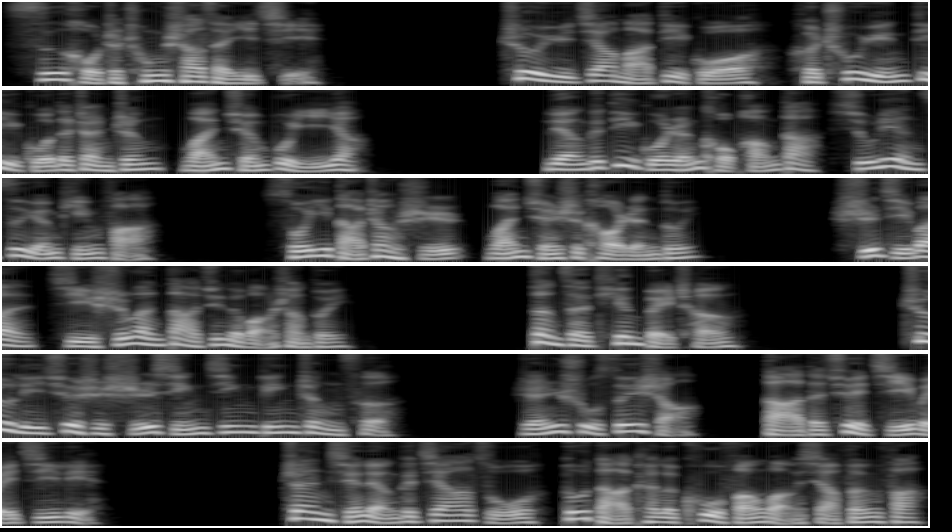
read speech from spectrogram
嘶吼着冲杀在一起。这与加玛帝国和出云帝国的战争完全不一样。两个帝国人口庞大，修炼资源贫乏，所以打仗时完全是靠人堆，十几万、几十万大军的往上堆。但在天北城，这里却是实行精兵政策，人数虽少，打的却极为激烈。战前，两个家族都打开了库房往下分发，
